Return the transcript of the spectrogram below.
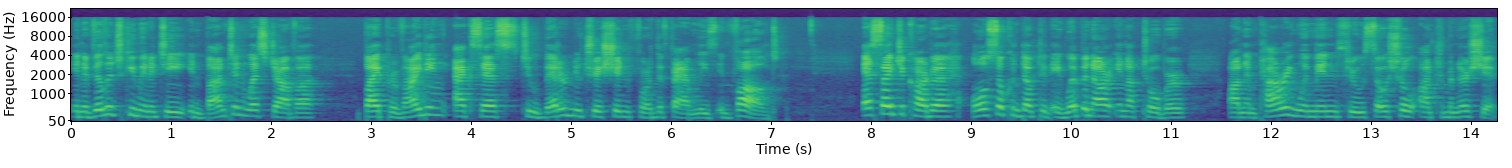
in a village community in Banten, West Java, by providing access to better nutrition for the families involved. SI Jakarta also conducted a webinar in October on empowering women through social entrepreneurship.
